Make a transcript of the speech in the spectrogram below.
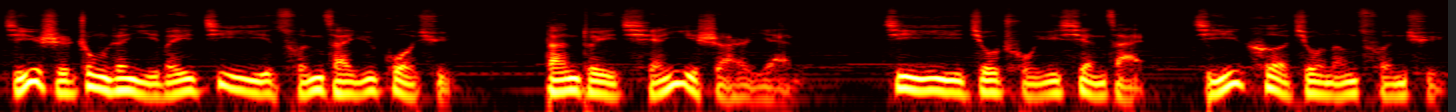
即使众人以为记忆存在于过去，但对潜意识而言，记忆就处于现在，即刻就能存取。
